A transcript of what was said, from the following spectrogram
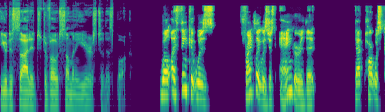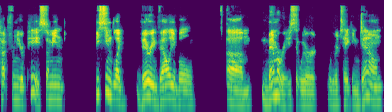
you decided to devote so many years to this book. Well, I think it was, frankly, it was just anger that that part was cut from your piece. I mean, these seemed like very valuable um, memories that we were we were taking down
